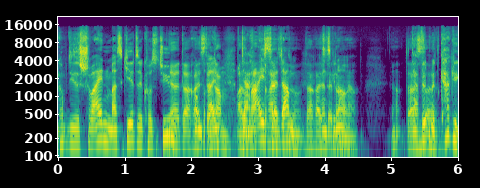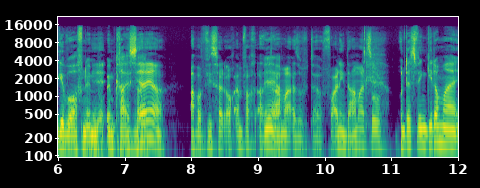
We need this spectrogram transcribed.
kommt dieses schweinmaskierte Kostüm. Ja, da reißt der Damm. Also da reißt der 23 Damm. Da reißt Ganz der genau. Damm, ja. ja Da das, wird mit Kacke geworfen im, ja, im Kreis. Ja, ja. Aber wie es halt auch einfach, also, Ja, ja. damals, also da, vor allen Dingen damals so. Und deswegen geh doch mal,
